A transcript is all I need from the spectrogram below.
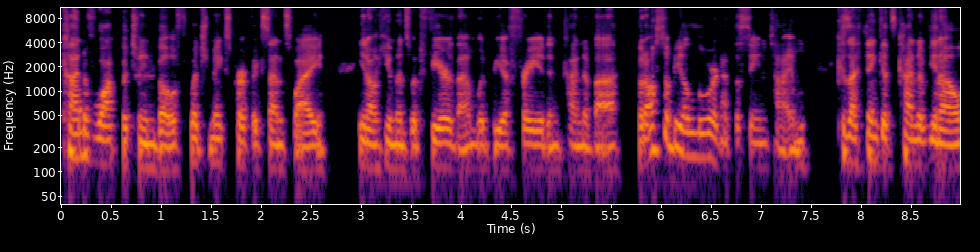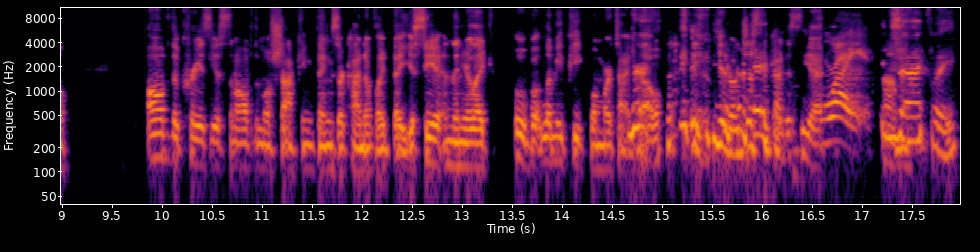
kind of walk between both, which makes perfect sense why you know humans would fear them, would be afraid, and kind of uh, but also be allured at the same time. Because I think it's kind of you know all of the craziest and all of the most shocking things are kind of like that. You see it, and then you're like, oh, but let me peek one more time, though. you know, just to kind of see it. Right. Um, exactly.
